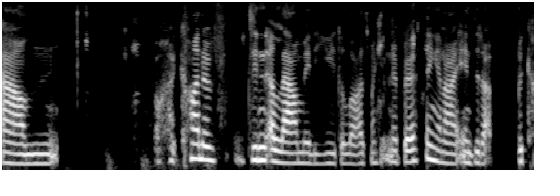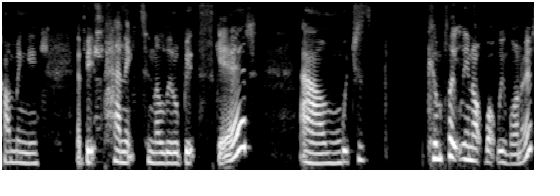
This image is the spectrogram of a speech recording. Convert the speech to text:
um, it kind of didn't allow me to utilize my hypnobirthing and i ended up becoming a bit panicked and a little bit scared um, which is completely not what we wanted.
